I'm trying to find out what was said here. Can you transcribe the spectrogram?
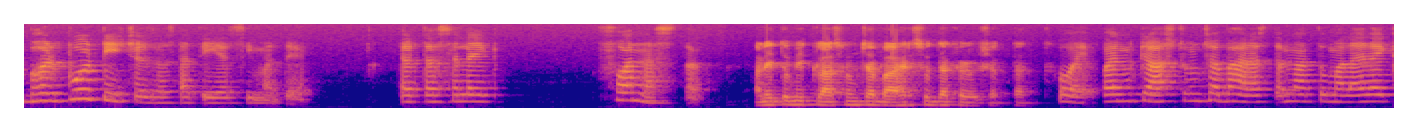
भरपूर टीचर्स असतात ए एस सीमध्ये तर तसं लाईक फन असतं. आणि तुम्ही क्लासरूमच्या बाहेर सुद्धा खेळू शकतात. होय. पण क्लासरूमच्या बाहेर असताना तुम्हाला लाईक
